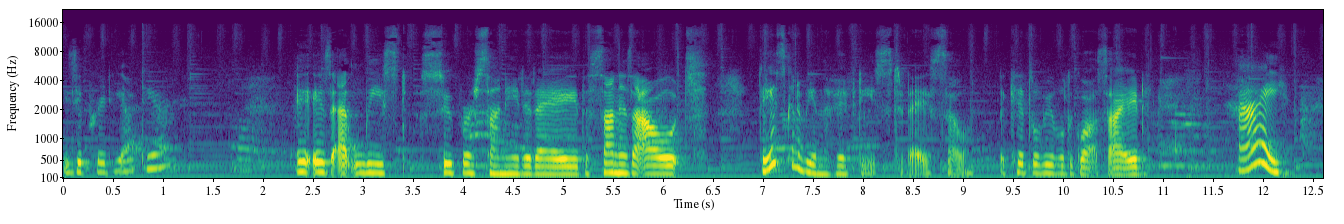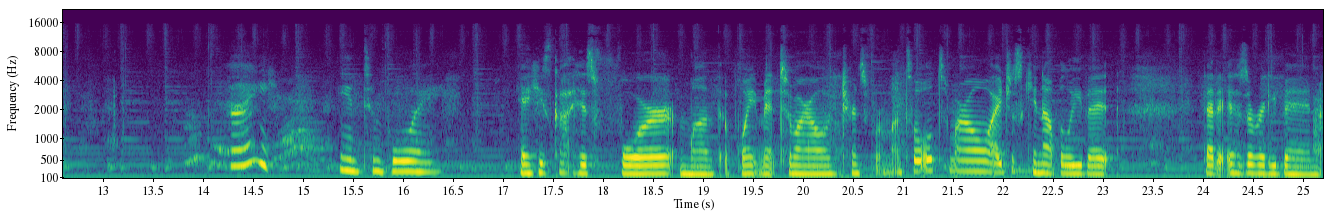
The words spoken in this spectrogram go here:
Is it pretty out there? It is at least super sunny today. The sun is out. I think it's gonna be in the 50s today, so the kids will be able to go outside. Hi. Hi, handsome boy. Yeah, he's got his four month appointment tomorrow. He turns four months old tomorrow. I just cannot believe it that it has already been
